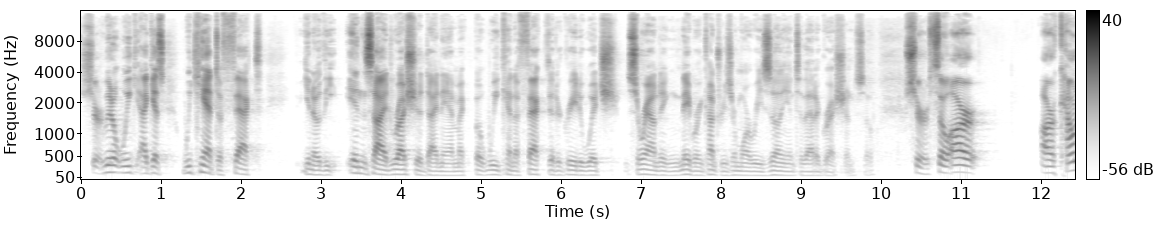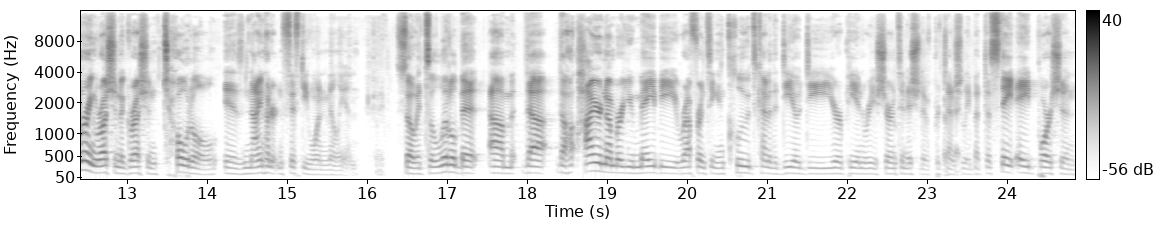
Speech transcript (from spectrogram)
Sure. We don't, we, I guess, we can't affect, you know, the inside Russia dynamic, but we can affect the degree to which surrounding neighboring countries are more resilient to that aggression, so. Sure. So our our countering Russian aggression total is 951 million. Okay. So it's a little bit um, the the higher number you may be referencing includes kind of the DoD European Reassurance Initiative potentially, but the state aid portion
